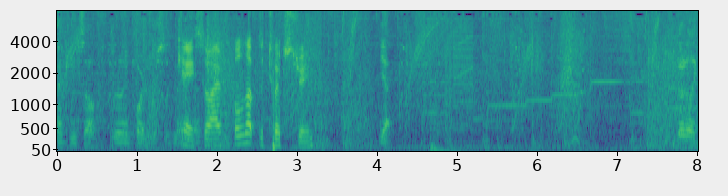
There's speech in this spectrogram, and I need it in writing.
Protect himself. Really important versus melee. Okay, so I've pulled up the Twitch stream. Yep. Go to like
